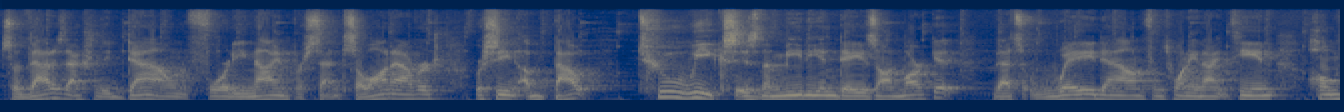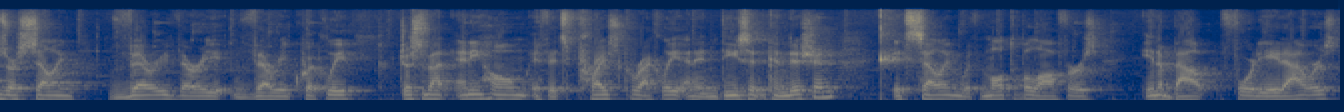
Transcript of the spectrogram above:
So that is actually down 49%. So on average, we're seeing about two weeks is the median days on market. That's way down from 2019. Homes are selling very, very, very quickly. Just about any home, if it's priced correctly and in decent condition, it's selling with multiple offers in about 48 hours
